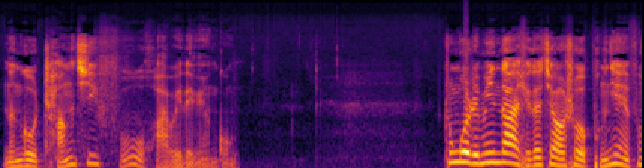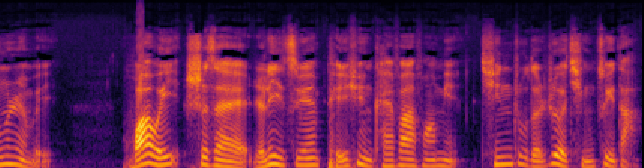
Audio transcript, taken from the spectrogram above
能够长期服务华为的员工。中国人民大学的教授彭建峰认为，华为是在人力资源培训开发方面倾注的热情最大、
